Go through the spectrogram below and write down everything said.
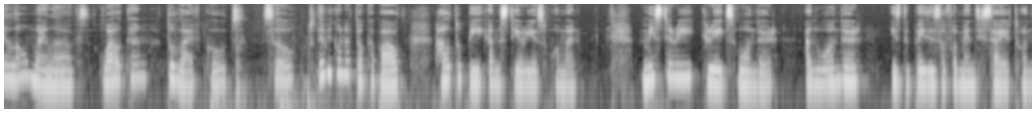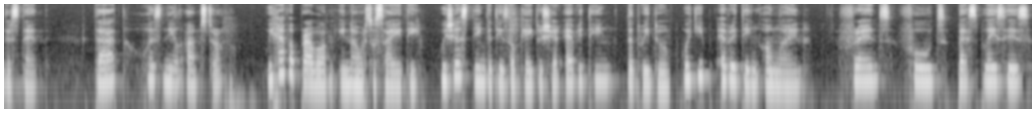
Hello, my loves. Welcome to Life Codes. So, today we're gonna talk about how to be a mysterious woman. Mystery creates wonder, and wonder is the basis of a man's desire to understand. That was Neil Armstrong. We have a problem in our society. We just think that it's okay to share everything that we do. We keep everything online friends, foods, best places,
